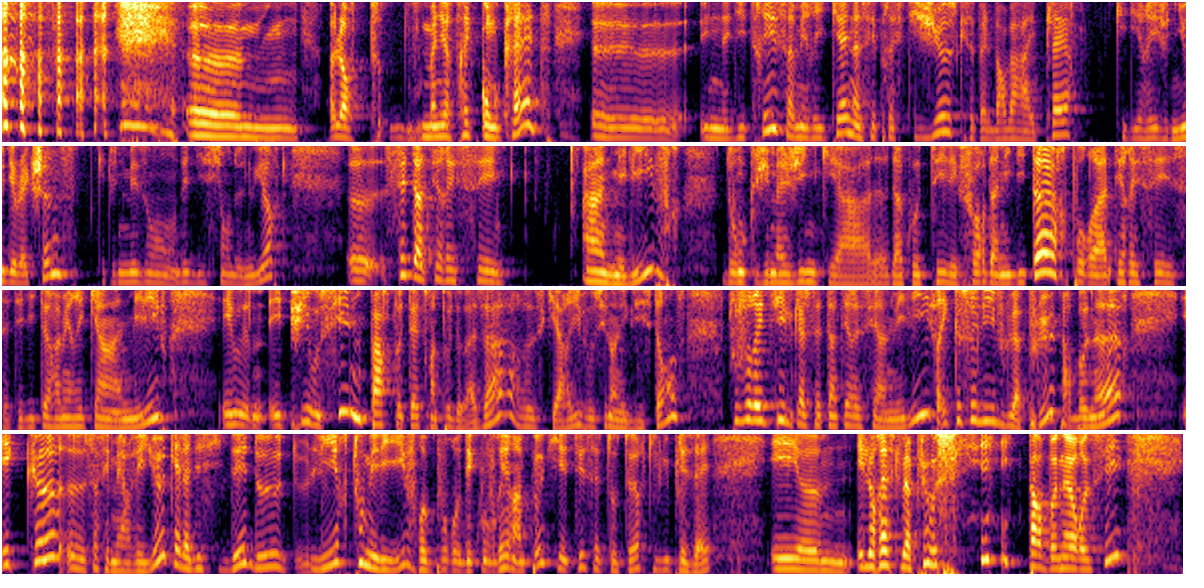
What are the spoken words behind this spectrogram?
Euh, alors, de manière très concrète, euh, une éditrice américaine assez prestigieuse qui s'appelle Barbara Epler, qui dirige New Directions, qui est une maison d'édition de New York, euh, s'est intéressée à un de mes livres. Donc j'imagine qu'il y a d'un côté l'effort d'un éditeur pour intéresser cet éditeur américain à un de mes livres. Euh, et, puis aussi une part peut-être un peu de hasard, euh, ce qui arrive aussi dans l'existence. Toujours est-il qu'elle s'est intéressée à un de mes livres et que ce livre lui a plu par bonheur et que, euh, ça c'est merveilleux, qu'elle a décidé de, lire tous mes livres pour découvrir un peu qui était cet auteur qui lui plaisait. Et, et le reste lui a plu aussi, par bonheur aussi.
